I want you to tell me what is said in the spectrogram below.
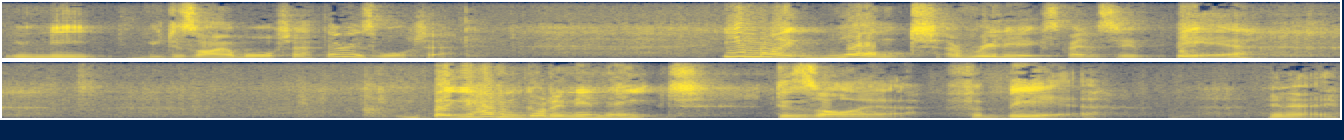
you need, you desire water, there is water. You might want a really expensive beer, but you haven't got an innate desire for beer, you know.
